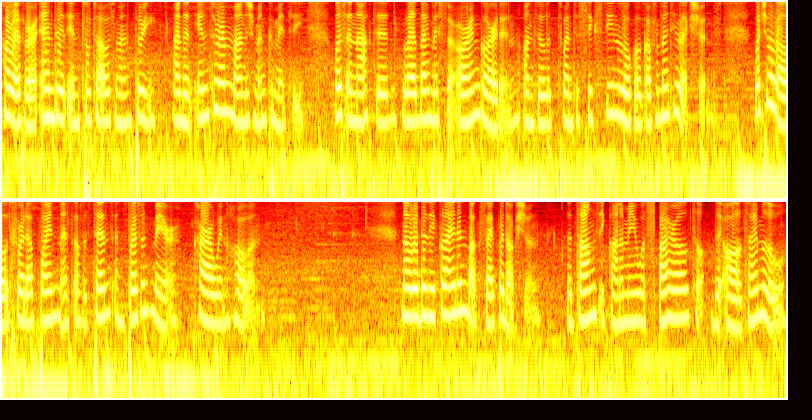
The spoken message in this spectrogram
however, ended in 2003, and an interim management committee was enacted led by Mr. Orrin Gordon until the 2016 local government elections, which allowed for the appointment of the 10th and present mayor, Carwin Holland. Now with the decline in bauxite production, the town's economy was spiraled to the all-time low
